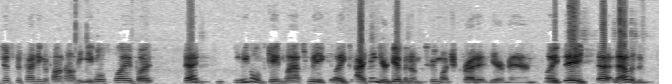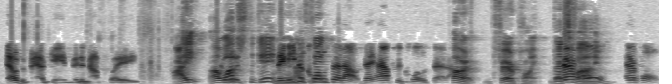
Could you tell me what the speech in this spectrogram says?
just depending upon how the Eagles play. But that Eagles game last week, like I think you're giving them too much credit here, man. Like they that, that was a that was a bad game. They did not play. I I watched the game. They man. need to I close think- that out. They have to close that out. All right, fair point. That's at fine. home. At home.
